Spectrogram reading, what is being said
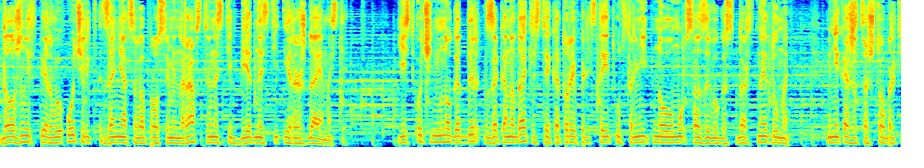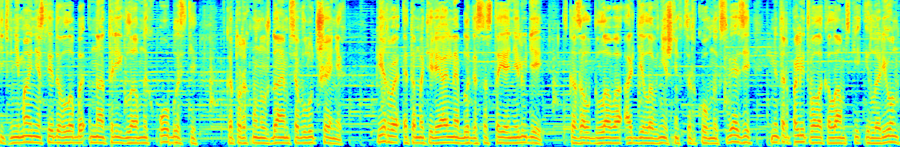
должны в первую очередь заняться вопросами нравственности, бедности и рождаемости. Есть очень много дыр в законодательстве, которые предстоит устранить новому созыву Государственной Думы – мне кажется, что обратить внимание следовало бы на три главных области, в которых мы нуждаемся в улучшениях. Первое – это материальное благосостояние людей, сказал глава отдела внешних церковных связей митрополит Волоколамский Иларион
